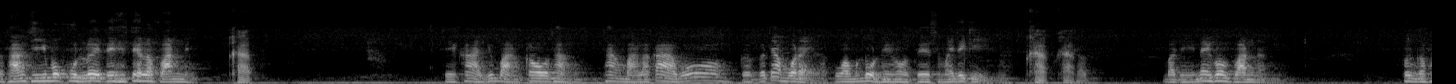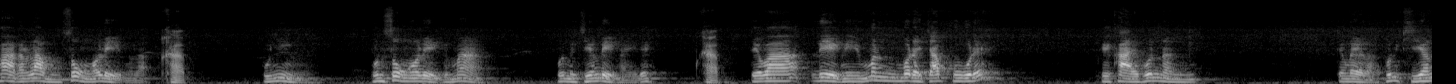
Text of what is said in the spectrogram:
สถานที่บ่คุ้นเลยแต่แต่ละฟันนี่ครับ เจค่ายอยู่บ้านเก่าทางทางบ้านละกาบ่ก็ก็จำบ่ได้ล่ะเพราะว่ามันโดนให้เนาะแต่สมัยตะกี้นะครับครับครับบัดนี้ในความฝันนั่นเพิ่นก็พากันล่ำส่งเอาเหล็กนั่นล่ะครับ ผู้หญิงเพิ่นส่งเอาเหล็กขึ้นมาเพิ่นก็เขียนเหล็กให้เด้ ครับ แต่ว่าเลขนี่มันบ่ได้จับคู่เด้คล้ายๆเพิ่นนั่นจังไดล่ะเพิ่นเขียน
